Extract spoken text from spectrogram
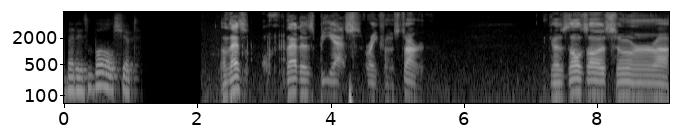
That is bullshit. Well, that's that is BS right from the start. Because those of us who are uh,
